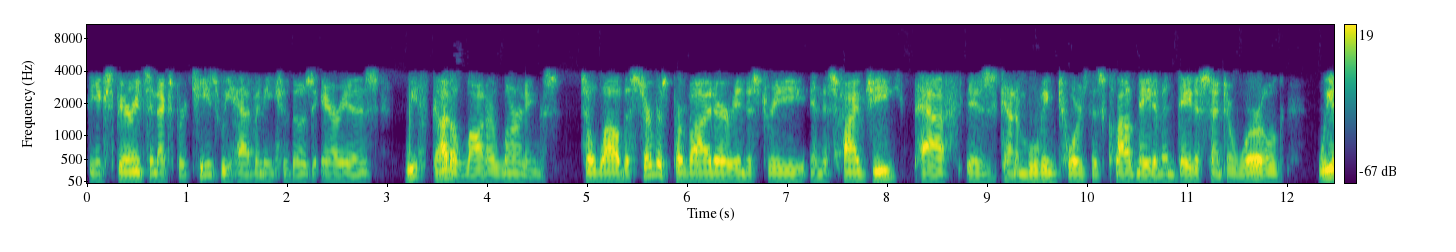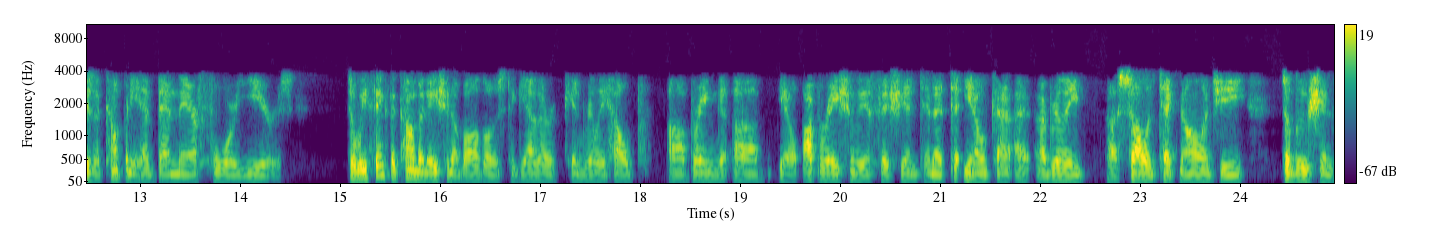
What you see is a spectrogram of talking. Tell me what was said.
the experience and expertise we have in each of those areas, we've got a lot of learnings. So while the service provider industry in this 5G path is kind of moving towards this cloud native and data center world, we as a company have been there for years. So we think the combination of all those together can really help uh, bring uh, you know operationally efficient and a you know kind a, a really uh, solid technology solution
